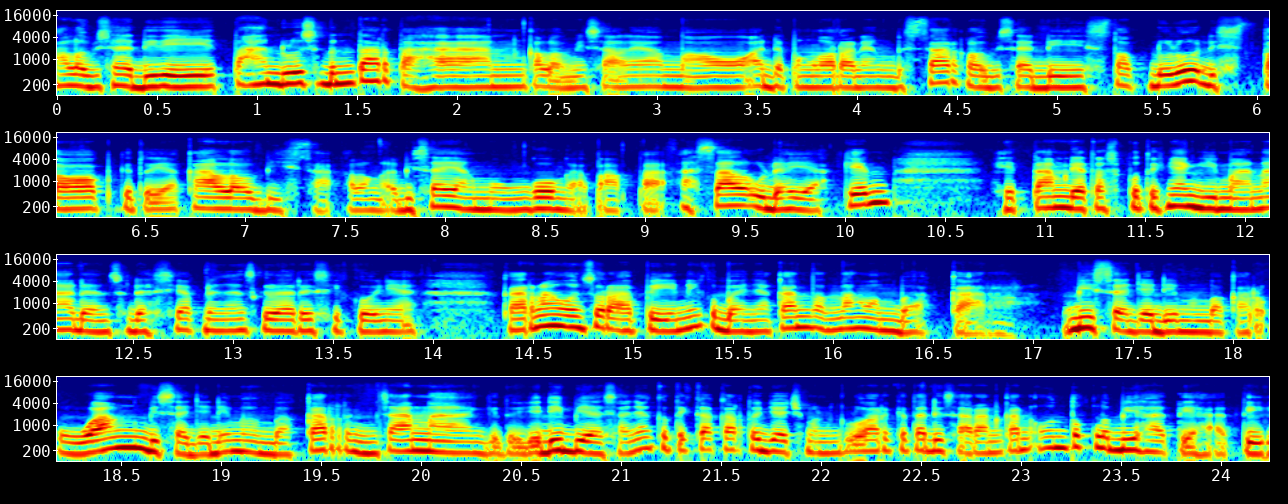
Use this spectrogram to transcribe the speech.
kalau bisa ditahan dulu sebentar tahan kalau misalnya mau ada pengeluaran yang besar kalau bisa di stop dulu di stop gitu ya kalau bisa kalau nggak bisa yang monggo nggak apa-apa asal udah yakin hitam di atas putihnya gimana dan sudah siap dengan segala risikonya. Karena unsur api ini kebanyakan tentang membakar. Bisa jadi membakar uang, bisa jadi membakar rencana gitu. Jadi biasanya ketika kartu judgment keluar kita disarankan untuk lebih hati-hati.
